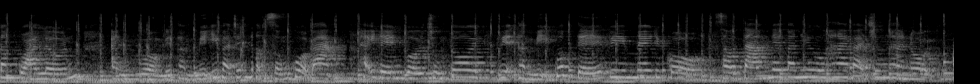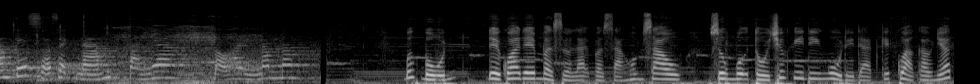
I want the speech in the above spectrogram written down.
tâm quá lớn, ảnh hưởng đến thẩm mỹ và chất lượng sống của bạn, hãy đến với chúng tôi, Viện Thẩm mỹ Quốc tế V Medical, 68 Lê Văn Hưu, Hai Bà Trưng, Hà Nội. Cam kết xóa sạch nám, tàn nhang, bảo hành 5 năm. Bước 4. Để qua đêm và sửa lại vào sáng hôm sau, dùng mỗi tối trước khi đi ngủ để đạt kết quả cao nhất.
